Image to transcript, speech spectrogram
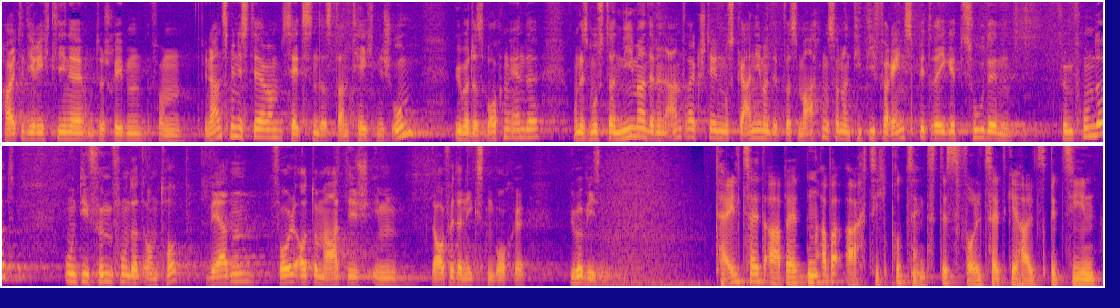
heute die Richtlinie unterschrieben vom Finanzministerium, setzen das dann technisch um über das Wochenende und es muss dann niemand einen Antrag stellen, muss gar niemand etwas machen, sondern die Differenzbeträge zu den 500 und die 500 on top werden vollautomatisch im Laufe der nächsten Woche überwiesen. Teilzeit arbeiten, aber 80 Prozent des Vollzeitgehalts beziehen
